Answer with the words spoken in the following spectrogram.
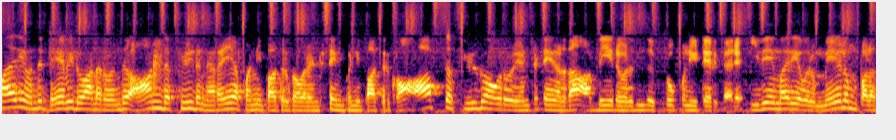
மாதிரி வந்து டேவிட் வார்னர் வந்து ஆன் த ஃபீல்டு நிறைய பண்ணி பார்த்திருக்கோம். அவர் என்டர்டைன் பண்ணி பார்த்திருக்கோம். ஆஃப் த ஃபீல்டும் அவர் ஒரு என்டர்டைனர் தான் அப்படிங்கிற வந்து ப்ரூவ் பண்ணிட்டே இருக்காரு. இதே மாதிரி அவர் மேலும் பல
